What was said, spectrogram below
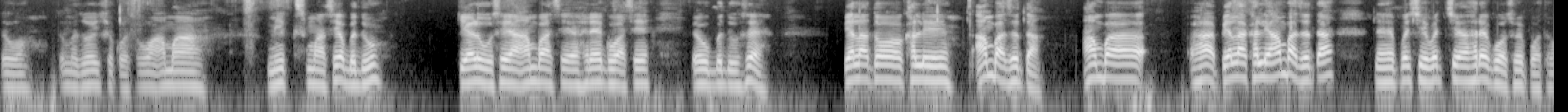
તો તમે જોઈ શકો છો, આમાં મિક્સમાં છે બધું. કેળું છે, આંબા છે હરેગવા છે, એવું બધું છે. પહેલાં તો ખાલી આંબા જ હતા. આંબા, હા પહેલાં ખાલી આંબા જ હતા ને પછી વચ્ચે હરેગવો સોંપ્યો હતો.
